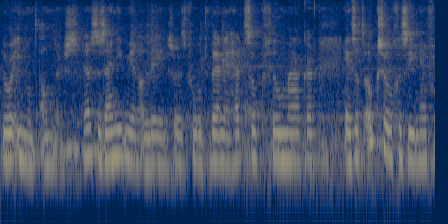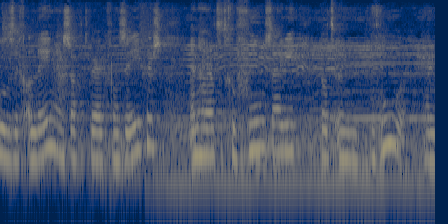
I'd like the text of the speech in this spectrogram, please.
door iemand anders. Ze zijn niet meer alleen. Zoals bijvoorbeeld Werner Herzog, filmmaker, heeft dat ook zo gezien. Hij voelde zich alleen, hij zag het werk van Zegers. En hij had het gevoel, zei hij, dat een broer hem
